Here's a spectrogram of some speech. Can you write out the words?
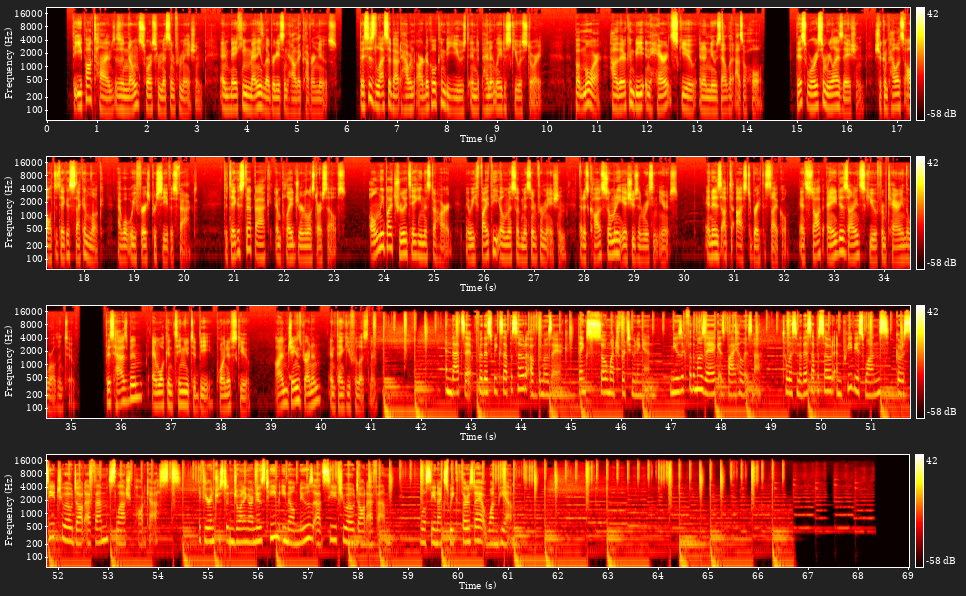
The Epoch Times is a known source for misinformation and making many liberties in how they cover news. This is less about how an article can be used independently to skew a story, but more how there can be inherent skew in a news outlet as a whole. This worrisome realization should compel us all to take a second look at what we first perceive as fact, to take a step back and play journalist ourselves. Only by truly taking this to heart may we fight the illness of misinformation that has caused so many issues in recent years. And it is up to us to break the cycle and stop any design skew from tearing the world in two. This has been and will continue to be Point of Skew. I'm James Brennan, and thank you for listening. And that's it for this week's episode of The Mosaic. Thanks so much for tuning in. Music for The Mosaic is by Helizna. To listen to this episode and previous ones, go to chuo.fm slash podcasts. If you're interested in joining our news team, email news at chuo.fm. We'll see you next week, Thursday at 1 p.m.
